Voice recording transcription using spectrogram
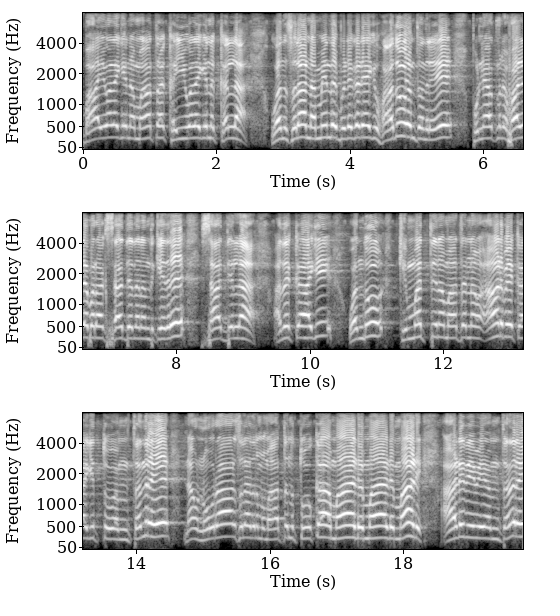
ಬಾಯಿಯೊಳಗಿನ ಮಾತ, ಕೈಯೊಳಗಿನ ಕಲ್ಲ ಒಂದು ಸಲ ನಮ್ಮಿಂದ ಬಿಡುಗಡೆಯಾಗಿ ಹಾದು ಅಂತಂದರೆ ಪುಣ್ಯಾತ್ಮನ ಹೊಳ್ಳೆ ಬರೋಕ್ಕೆ ಸಾಧ್ಯ ಅಂತ ಕೇಳಿದರೆ ಸಾಧ್ಯ ಇಲ್ಲ. ಅದಕ್ಕಾಗಿ ಒಂದು ಕಿಮ್ಮತ್ತಿನ ಮಾತನ್ನು ನಾವು ಆಡಬೇಕಾಗಿತ್ತು ಅಂತಂದರೆ ನಾವು ನೂರಾರು ಸಲ ಅದನ್ನು ಮಾತನ್ನು ತೂಕ ಮಾಡಿ ಮಾಡಿ ಮಾಡಿ ಆಡಿದ್ದೀವಿ ಅಂತಂದರೆ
